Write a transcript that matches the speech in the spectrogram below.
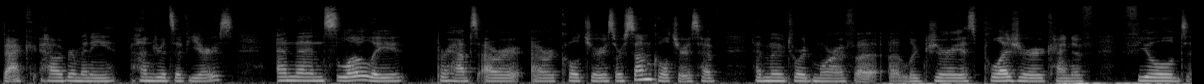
back however many hundreds of years, and then slowly, perhaps our our cultures or some cultures have have moved toward more of a, a luxurious pleasure kind of fueled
